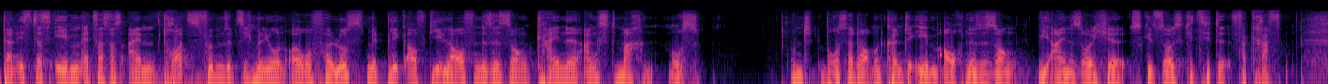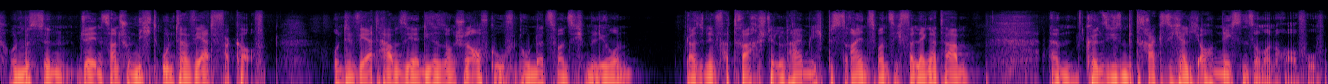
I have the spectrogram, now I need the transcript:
dann ist das eben etwas, was einem trotz 75 Millionen Euro Verlust mit Blick auf die laufende Saison keine Angst machen muss. Und Borussia Dortmund könnte eben auch eine Saison wie eine solche, solch skizzierte verkraften und müsste Jaden Sancho nicht unter Wert verkaufen. Und den Wert haben sie ja in dieser Saison schon aufgerufen. 120 Millionen. Da sie den Vertrag still und heimlich bis 23 verlängert haben, ähm, können sie diesen Betrag sicherlich auch im nächsten Sommer noch aufrufen.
